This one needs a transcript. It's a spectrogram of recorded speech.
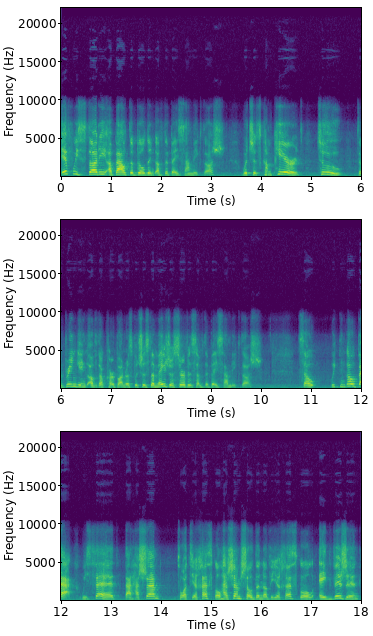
if we study about the building of the Beis Hamikdash, which is compared to the bringing of the korbanos, which is the major service of the Beis Hamikdash. So we can go back. We said that Hashem taught Yecheskel, Hashem showed the Navi Yecheskel a vision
